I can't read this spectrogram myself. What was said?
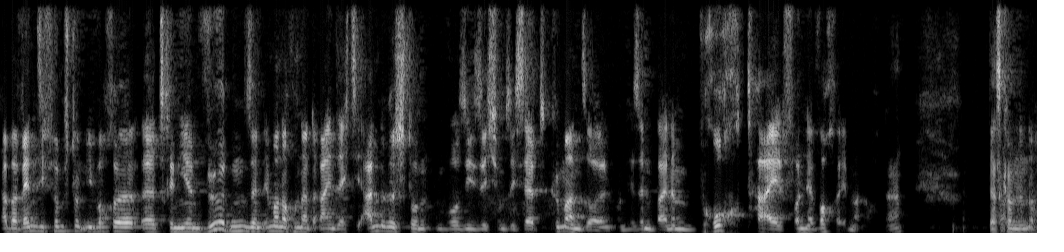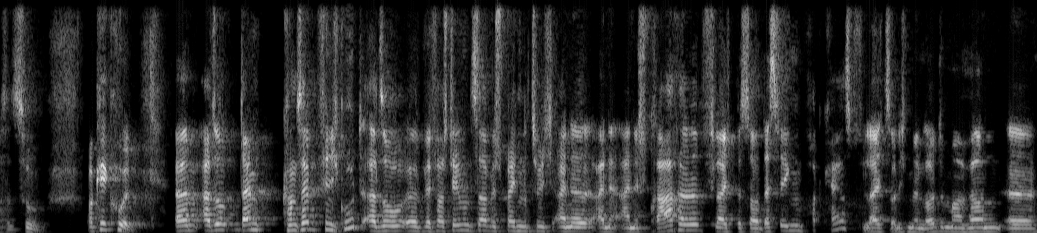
Aber wenn sie fünf Stunden die Woche äh, trainieren würden, sind immer noch 163 andere Stunden, wo sie sich um sich selbst kümmern sollen. Und wir sind bei einem Bruchteil von der Woche immer noch. Ne? Das kommt dann noch dazu. Okay, cool. Ähm, also dein Konzept finde ich gut. Also äh, wir verstehen uns da. Wir sprechen natürlich eine, eine, eine Sprache. Vielleicht bist du auch deswegen im Podcast. Vielleicht soll ich mir Leute mal hören. Äh,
